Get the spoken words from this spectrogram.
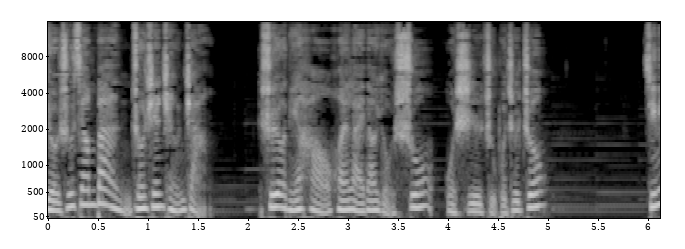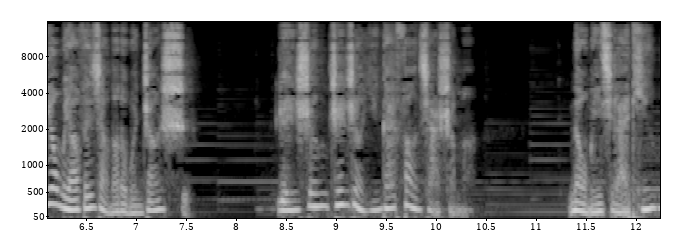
有书相伴，终身成长。书友你好，欢迎来到有书，我是主播周周。今天我们要分享到的文章是：人生真正应该放下什么？那我们一起来听。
